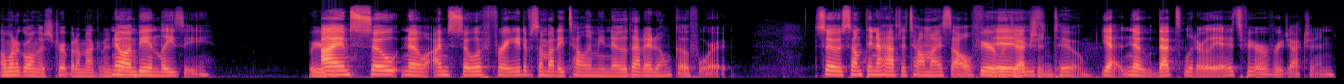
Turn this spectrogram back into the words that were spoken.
I want to go on this trip, but I'm not going to. No, I'm being lazy. I am so no, I'm so afraid of somebody telling me no that I don't go for it. So something I have to tell myself fear of is- rejection too. Yeah, no, that's literally it. It's fear of rejection.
